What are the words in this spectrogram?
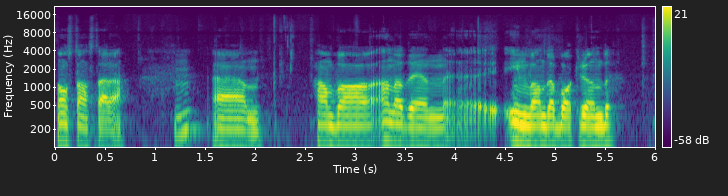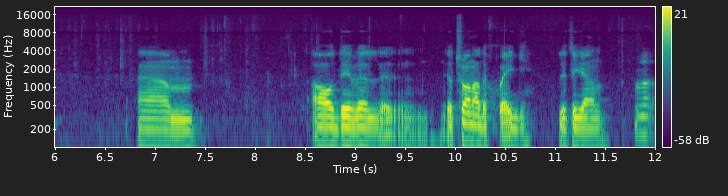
någonstans där. Mm. Ehm, han, var, han hade en eh, invandrarbakgrund. Ehm, ja, det är väl... eh, Jag tror han hade skägg lite grann. Va,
